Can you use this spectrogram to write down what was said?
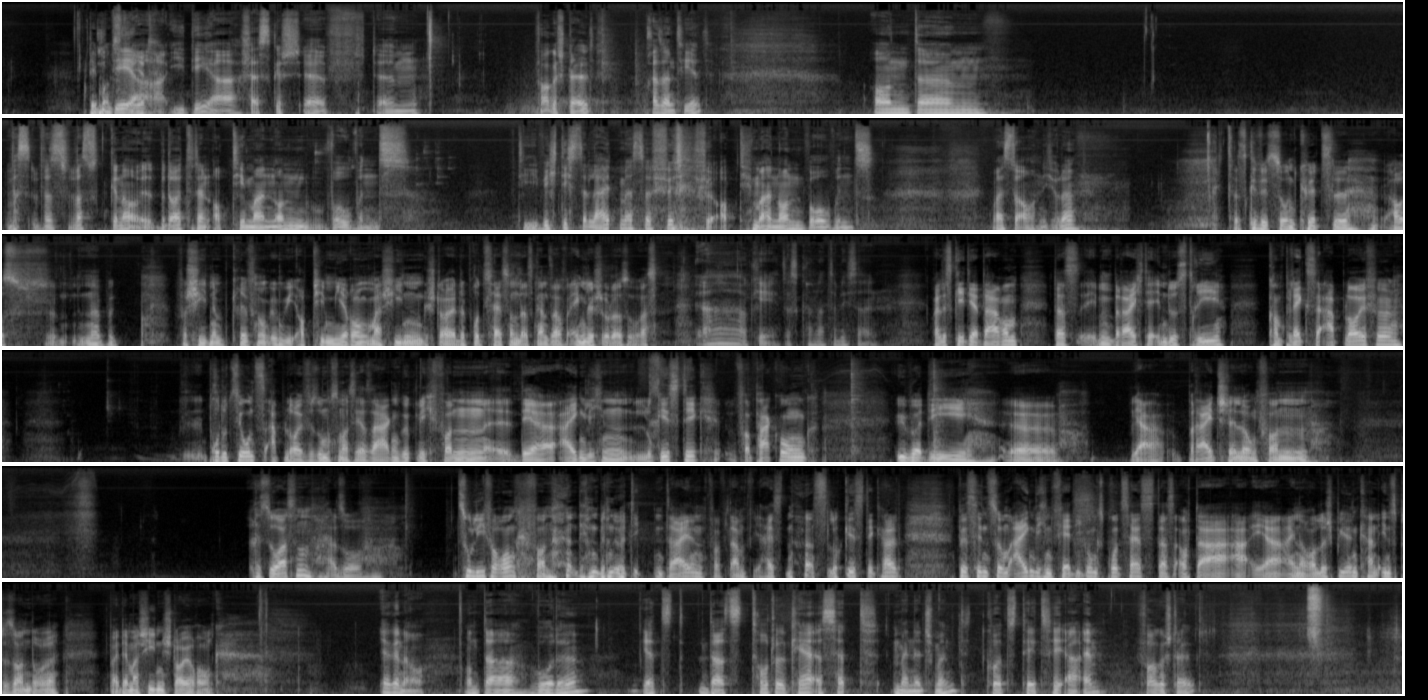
Idea, Idea äh, ähm, vorgestellt, präsentiert. Und ähm, was, was, was genau bedeutet denn Optima Non-Wovens? Die wichtigste Leitmesse für, für Optima Non-Wovens. Weißt du auch nicht, oder? Das ist gewiss so ein Kürzel aus einer Be verschiedenen Begriffen, irgendwie Optimierung, maschinengesteuerte Prozesse und das Ganze auf Englisch oder sowas. Ja, okay, das kann natürlich sein. Weil es geht ja darum, dass im Bereich der Industrie komplexe Abläufe, Produktionsabläufe, so muss man es ja sagen, wirklich von äh, der eigentlichen Logistik, Verpackung über die äh, ja, Bereitstellung von Ressourcen, also Zulieferung von den benötigten Teilen, verdammt, wie heißt denn das, Logistik halt, bis hin zum eigentlichen Fertigungsprozess, dass auch da AR eine Rolle spielen kann, insbesondere bei der Maschinensteuerung. Ja, genau. Und da wurde jetzt das Total Care Asset Management, kurz TCAM, vorgestellt,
